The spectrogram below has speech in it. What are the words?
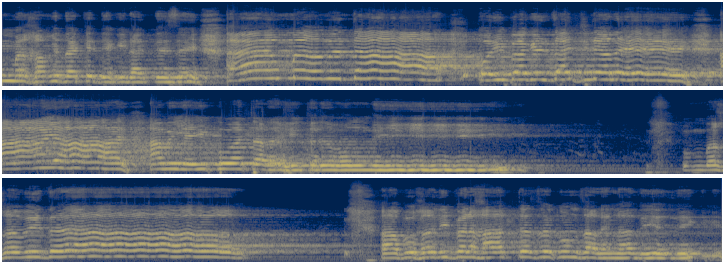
উম্মা হামিদাকে দেখে ডাকতেছে ওই বাগে যাচ্ছি না রে? আয় আয়, আমি এই কোয়ার্টারের ভিতরে বন্দি। আবু হানিফার হাতটা যখন জালে না দিয়ে দেখলি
